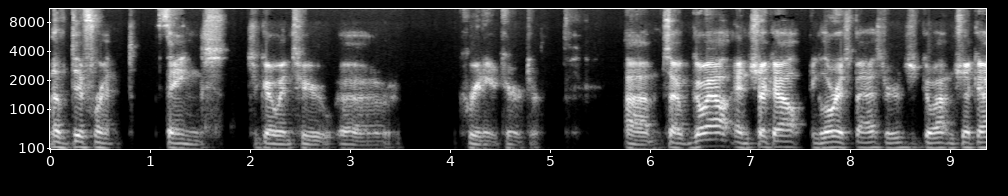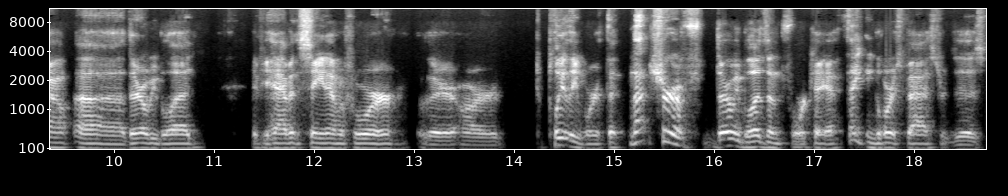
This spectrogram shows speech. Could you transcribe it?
of different things to go into uh, creating a character. Um, so go out and check out Inglourious Basterds. Go out and check out uh, There Will Be Blood. If you haven't seen them before, they are completely worth it. Not sure if Be Blood's on 4K. I think Inglourious Basterds is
